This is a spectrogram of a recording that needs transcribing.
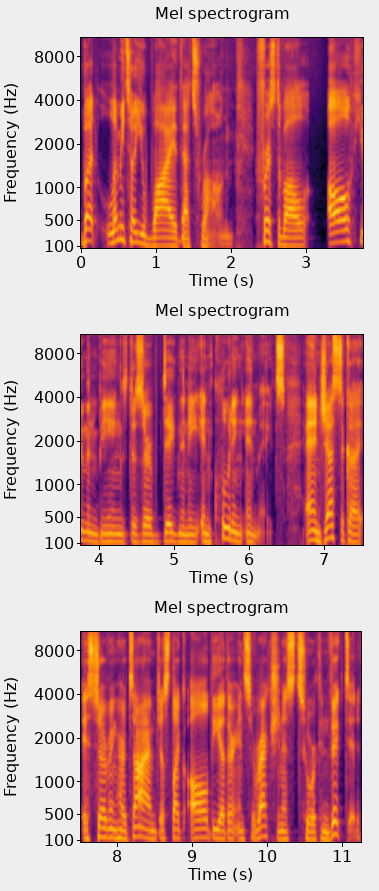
But let me tell you why that's wrong. First of all, all human beings deserve dignity, including inmates. And Jessica is serving her time just like all the other insurrectionists who were convicted.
